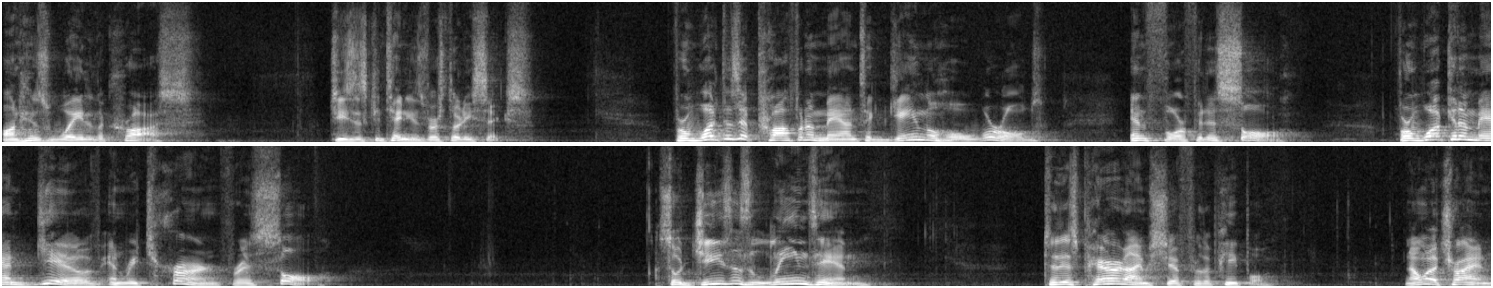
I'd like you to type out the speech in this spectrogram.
on his way to the cross. Jesus continues, verse 36 For what does it profit a man to gain the whole world and forfeit his soul? For what can a man give in return for his soul? So Jesus leans in to this paradigm shift for the people. And I want to try and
